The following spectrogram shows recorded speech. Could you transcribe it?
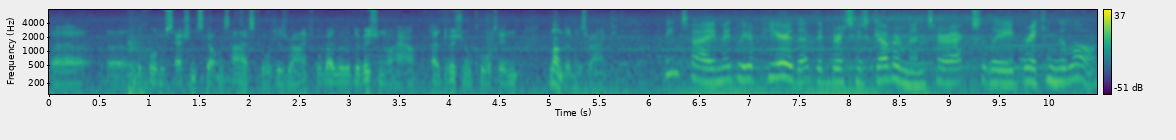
the Court of Session, Scotland's highest court, is right, or whether the divisional, house, divisional court in London is right. Meantime, it would appear that the British government are actually breaking the law.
